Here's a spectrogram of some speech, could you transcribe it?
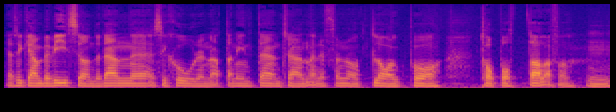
jag tycker han bevisar under den eh, sessionen att han inte är en tränare för något lag på topp 8 i alla fall. Eh,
